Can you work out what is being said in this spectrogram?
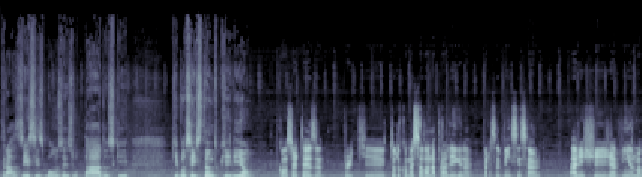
trazer esses bons resultados que, que vocês tanto queriam? Com certeza, porque tudo começou lá na Pro League, né? Para ser bem sincero. A gente já vinha numa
